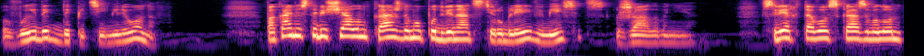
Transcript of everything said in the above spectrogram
выдать до пяти миллионов. Пока мест обещал он каждому по 12 рублей в месяц жалования. Сверх того сказывал он,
